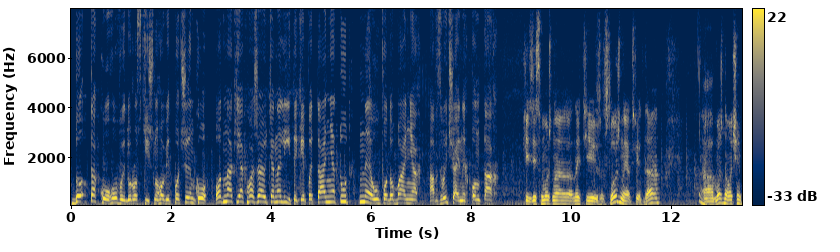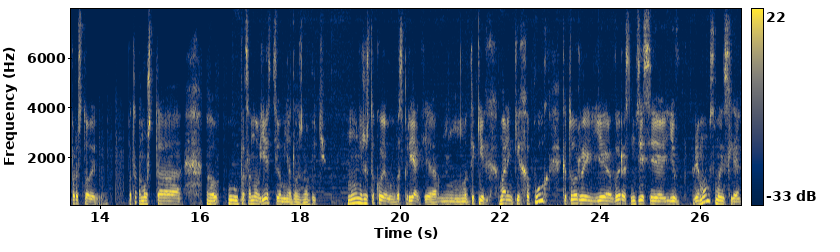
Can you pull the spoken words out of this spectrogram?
до такого виду розкішного відпочинку. Однак, як вважають аналітики, питання тут не у вподобаннях, а в звичайних понтах. И здесь можно найти сложный ответ, да, а можно очень простой, потому что э, у пацанов есть, и у меня должно быть. Ну, у них же такое восприятие вот таких маленьких хапух, которые выросли, ну, здесь э, и в прямом смысле,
